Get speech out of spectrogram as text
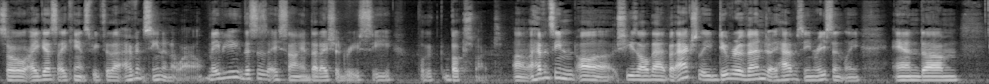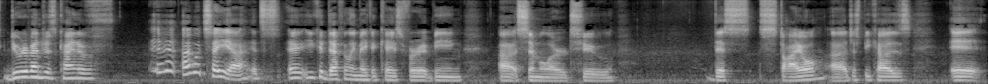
So I guess I can't speak to that. I haven't seen in a while. Maybe this is a sign that I should re-see Book, Booksmart. Um, I haven't seen uh, She's All That, but actually, Do Revenge I have seen recently, and um, Do Revenge is kind of, eh, I would say, yeah, it's eh, you could definitely make a case for it being uh, similar to this style, uh, just because it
